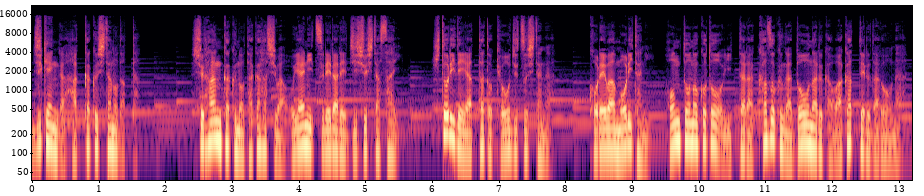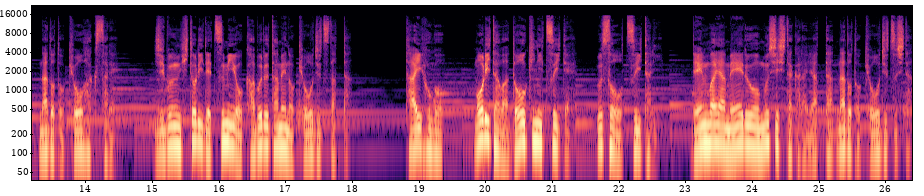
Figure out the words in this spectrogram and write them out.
事件が発覚したのだった。主犯格の高橋は親に連れられ自首した際一人でやったと供述したがこれは森田に本当のことを言ったら家族がどうなるか分かってるだろうななどと脅迫され自分一人で罪をかぶるための供述だった。逮捕後森田は動機について嘘をついたり電話やメールを無視したからやったなどと供述した。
